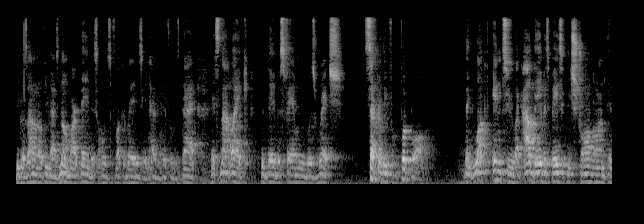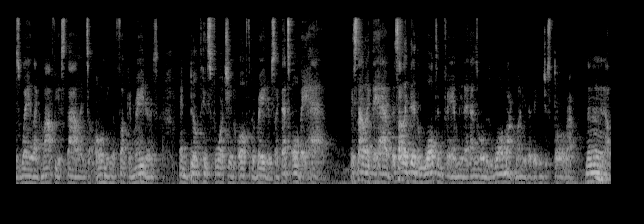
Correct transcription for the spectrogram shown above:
Because I don't know if you guys know, Mark Davis owns the fucking Raiders. He inherited it from his dad. It's not like the Davis family was rich separately from football. They lucked into like Al Davis basically strong armed his way like mafia style into owning the fucking Raiders and built his fortune off the Raiders. Like that's all they have. It's not like they have. It's not like they're the Walton family that has all this Walmart money that they can just throw around. No, no, no, no.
